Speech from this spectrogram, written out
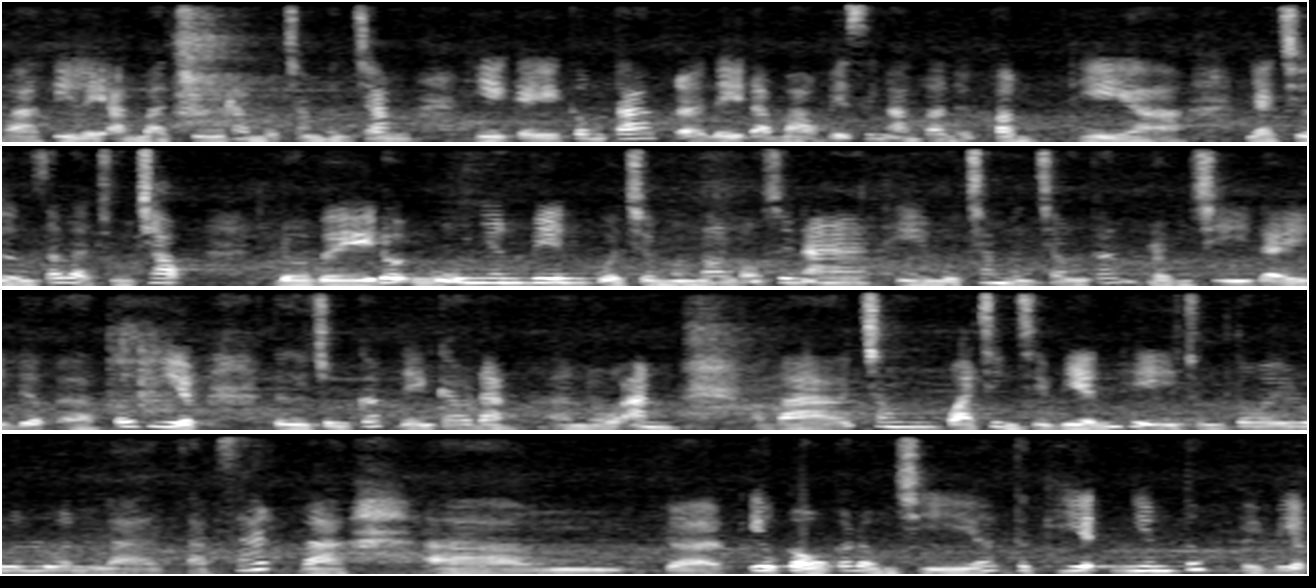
và tỷ lệ ăn bán chú là 100% thì cái công tác à, để đảm bảo vệ sinh an toàn thực phẩm thì à, nhà trường rất là chú trọng Đối với đội ngũ nhân viên của trường mầm non Võng Xuyên A thì 100% các đồng chí đấy được uh, tốt nghiệp từ trung cấp đến cao đẳng uh, nấu ăn và trong quá trình chế biến thì chúng tôi luôn luôn là giám sát và uh, uh, yêu cầu các đồng chí thực hiện nghiêm túc cái việc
